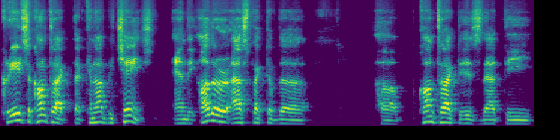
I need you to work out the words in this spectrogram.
creates a contract that cannot be changed, and the other aspect of the uh, contract is that the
